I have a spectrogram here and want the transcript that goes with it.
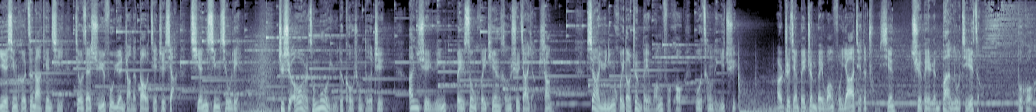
叶星河自那天起就在徐副院长的告诫之下潜心修炼，只是偶尔从墨雨的口中得知，安雪云被送回天恒世家养伤，夏雨宁回到镇北王府后不曾离去，而之前被镇北王府押解的楚仙却被人半路劫走。不过，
